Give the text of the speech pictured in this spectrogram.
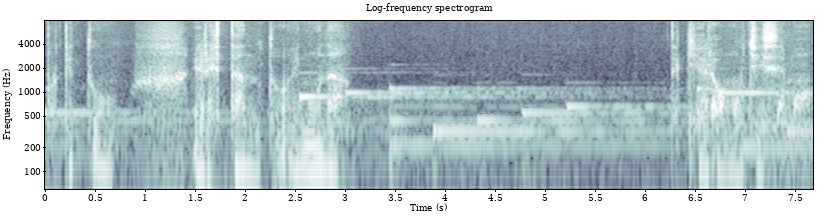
porque tú eres tanto en una. Te quiero muchísimo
